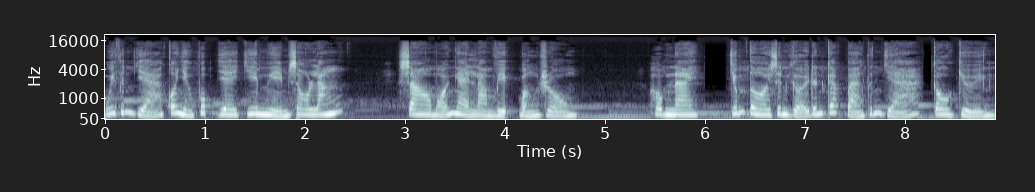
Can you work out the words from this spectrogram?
quý thính giả có những phút giây chiêm nghiệm sâu lắng sau mỗi ngày làm việc bận rộn. Hôm nay, chúng tôi xin gửi đến các bạn thính giả câu chuyện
